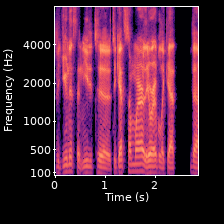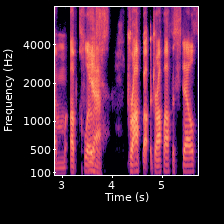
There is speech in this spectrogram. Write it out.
the units that needed to to get somewhere. They were able to get them up close, Yeah. Drop drop off a stealth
